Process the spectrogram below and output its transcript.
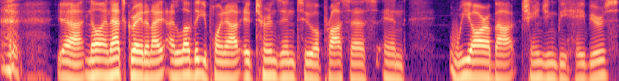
that. Yeah, no, and that's great. And I, I love that you point out it turns into a process and we are about changing behaviors.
